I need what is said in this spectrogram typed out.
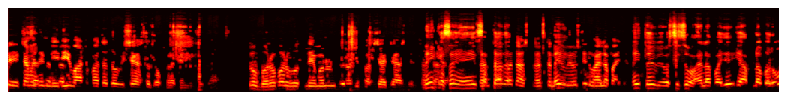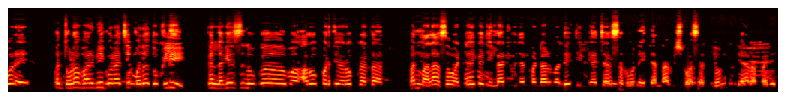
याच्यामध्ये निधी वाटपाचा जो विषय असतो लोकप्रतिनिधीचा तो बरोबर होत नाही म्हणून विरोधी पक्षाचे असतील नाही कसं आहे सत्ता असतात तर नाही. व्यवस्थित व्हायला पाहिजे. नाही ते व्यवस्थित व्हायला पाहिजे हे आपलं बरोबर आहे. पण थोडाफार बी कोणाची मनं दुखली तर लगेच लोक आरोप प्रति आरोप करतात. पण मला असं वाटतंय की जिल्हा नियोजन मंडळामध्ये जिल्ह्याच्या सर्व नेत्यांना विश्वासात घेऊन द्यायला पाहिजे.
